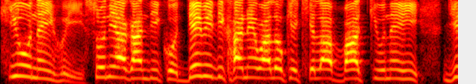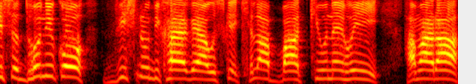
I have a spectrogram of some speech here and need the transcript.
क्यों नहीं हुई? सोनिया गांधी को देवी दिखाने वालों के खिलाफ बात क्यों नहीं? जिस धोनी को विष्णु दिखाया गया उसके खिलाफ बात क्यों नहीं हुई? हमारा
